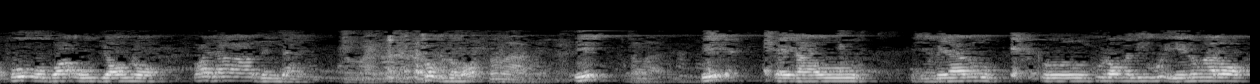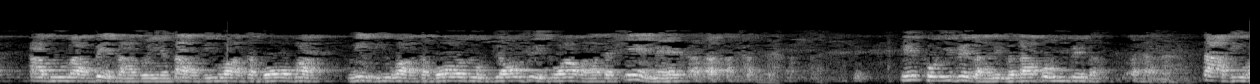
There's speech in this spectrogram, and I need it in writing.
အဖိုးကိုဘွားအောင်ပြောင်းတော့ဘွားသာသင်ကြတယ်ဟုတ်တော့မှန်ပါဟင်ဒီအဲကော င်ရှင်ဘုရားတို့ဟိုကုတော်မလီဘူးအရင်တော့ကတော့အဘူကပြင့်တာဆိုရင်တာဒီဝသဘောမှနိဒီဝသဘောတို့ပြောင်းရွှေ့သွားပါတဲ့ဖြင့်နဲ့ဒီဘုန်းကြီးပြတာလေမသာဘုန်းကြီးပြတာတာဒီဝ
